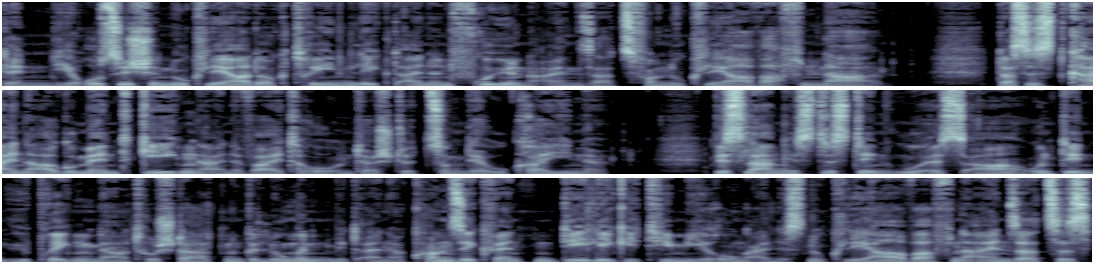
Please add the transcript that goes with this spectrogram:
Denn die russische Nukleardoktrin legt einen frühen Einsatz von Nuklearwaffen nahe. Das ist kein Argument gegen eine weitere Unterstützung der Ukraine. Bislang ist es den USA und den übrigen NATO-Staaten gelungen, mit einer konsequenten Delegitimierung eines Nuklearwaffeneinsatzes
